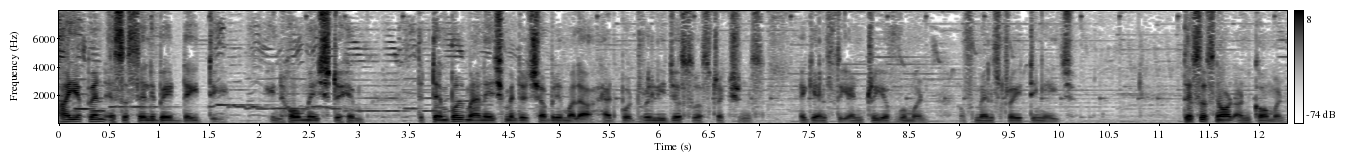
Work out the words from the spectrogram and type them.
Ayyappan is a celibate deity. In homage to him, the temple management at Shabarimala had put religious restrictions against the entry of women of menstruating age. This is not uncommon.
